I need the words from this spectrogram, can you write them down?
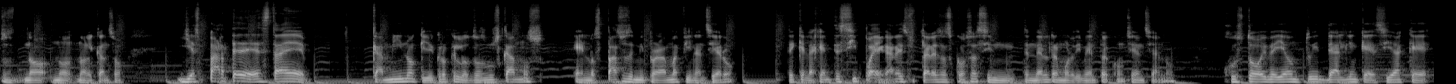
pues, no, no, no alcanzó. Y es parte de este camino que yo creo que los dos buscamos en los pasos de mi programa financiero, de que la gente sí puede llegar a disfrutar esas cosas sin tener el remordimiento de conciencia, ¿no? Justo hoy veía un tweet de alguien que decía que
